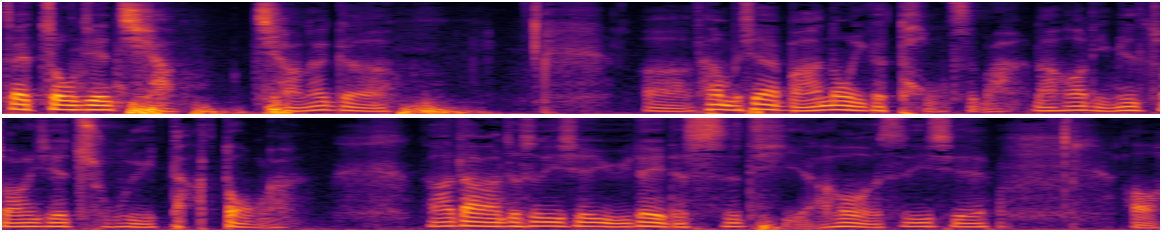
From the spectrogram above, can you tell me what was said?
在中间抢抢那个呃，他们现在把它弄一个桶子嘛，然后里面装一些厨余打洞啊。然后当然就是一些鱼类的尸体啊，或者是一些哦，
